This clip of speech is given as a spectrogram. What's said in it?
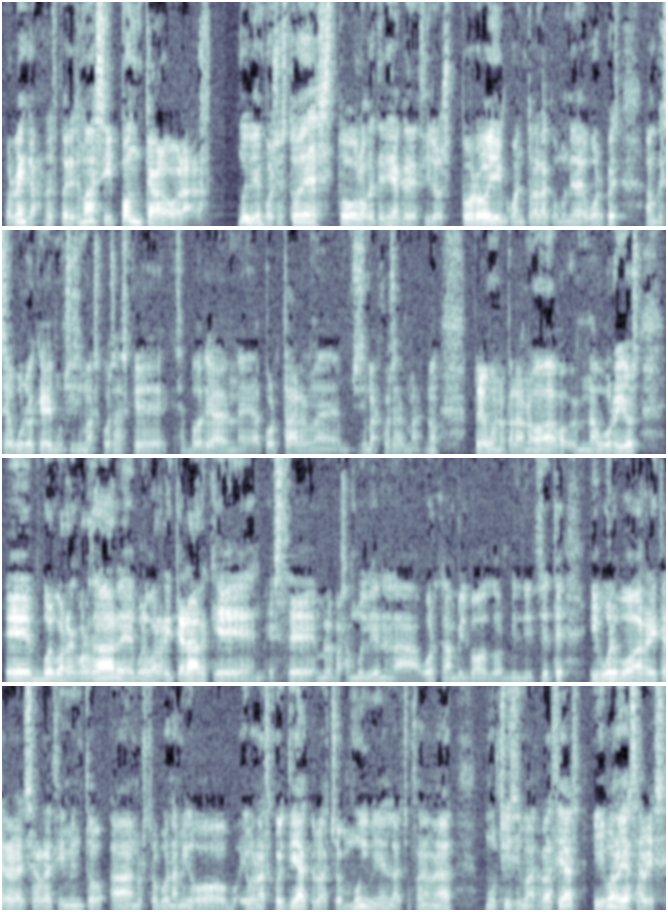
Pues venga, no esperes más y ponte a colaborar. Muy bien, pues esto es todo lo que tenía que deciros por hoy en cuanto a la comunidad de WordPress, aunque seguro que hay muchísimas cosas que, se podrían eh, aportar, eh, muchísimas cosas más, ¿no? Pero bueno, para no, aburriros, eh, vuelvo a recordar, vuelvo a reiterar que este me lo he pasado muy bien en la WordCamp Bilbao 2017 y vuelvo a reiterar ese agradecimiento a nuestro buen amigo Iván Azcoitia, que lo ha hecho muy bien, lo ha hecho fenomenal. Muchísimas gracias. Y bueno, ya sabéis,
